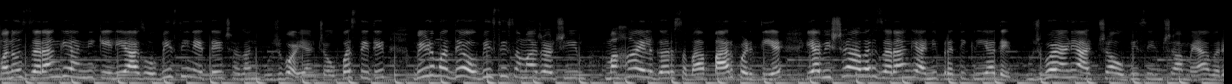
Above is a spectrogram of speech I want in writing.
मनोज जरांगे यांनी केली. आज ओबीसी नेते छगन भुजबळ यांच्या उपस्थितीत बीडमध्ये ओबीसी समाजाची महाएलगर सभा पार पडतीये. या विषयावर जरांगे यांनी प्रतिक्रिया देत भुजबळ आणि आजच्या ओबीसींच्या मेळावर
